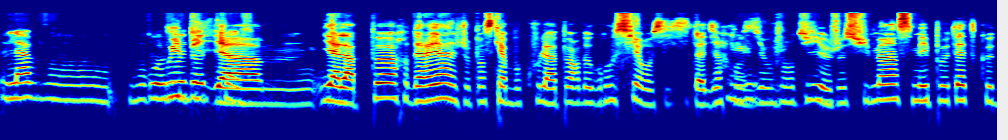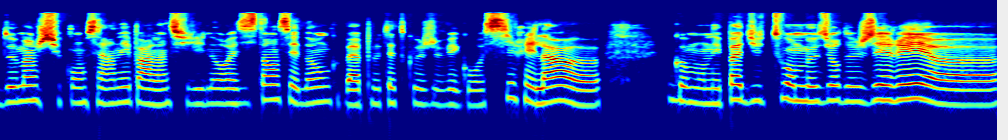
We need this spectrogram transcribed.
là, vous, vous Oui, puis il y a, hum, il y a la peur derrière, et je pense qu'il y a beaucoup la peur de grossir aussi. C'est-à-dire qu'on se dit aujourd'hui, euh, je suis mince, mais peut-être que demain, je suis concernée par l'insulinorésistance, et donc bah, peut-être que je vais grossir. Et là, euh, comme on n'est pas du tout en mesure de gérer, euh,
